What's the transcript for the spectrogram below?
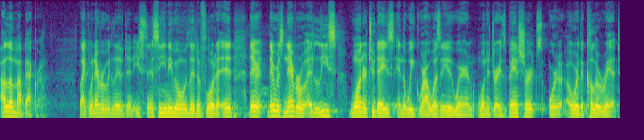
I love my background. Like whenever we lived in East Tennessee and even when we lived in Florida, it, there, there was never at least one or two days in the week where I wasn't either wearing one of Dre's band shirts or, or the color red.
